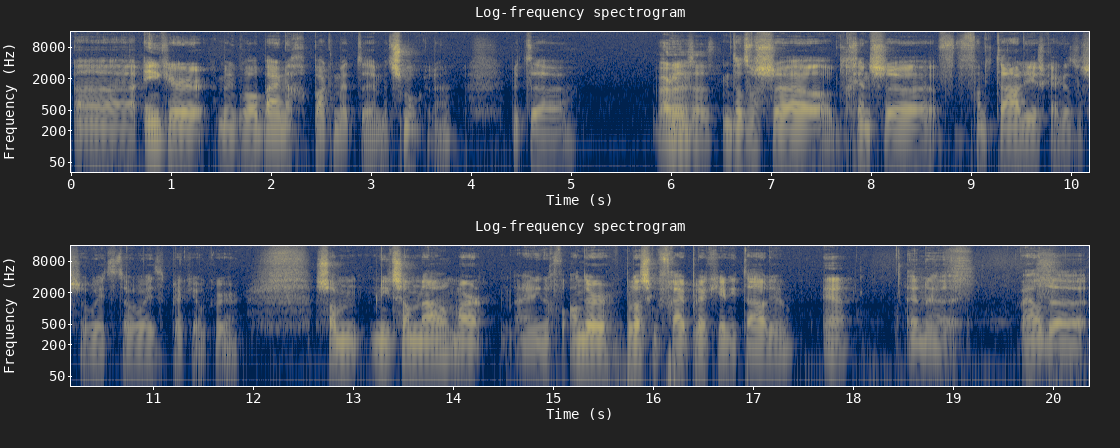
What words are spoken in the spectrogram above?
eh één keer ben ik wel bijna gepakt met, met smokkelen. Met... Waar was dat? Dat was eh, op de grens eh, van Italië. Dus kijk, dat was, hoe heet het, hoe heet het plekje ook weer? Sam, niet Sam Nou, maar in ieder geval ander belastingvrij plekje in Italië. Ja. En eh wij hadden,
